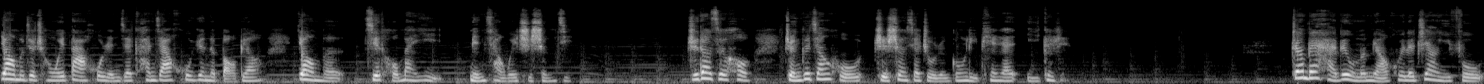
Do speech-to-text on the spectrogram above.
要么就成为大户人家看家护院的保镖，要么街头卖艺，勉强维持生计。直到最后，整个江湖只剩下主人公李天然一个人。张北海为我们描绘了这样一幅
